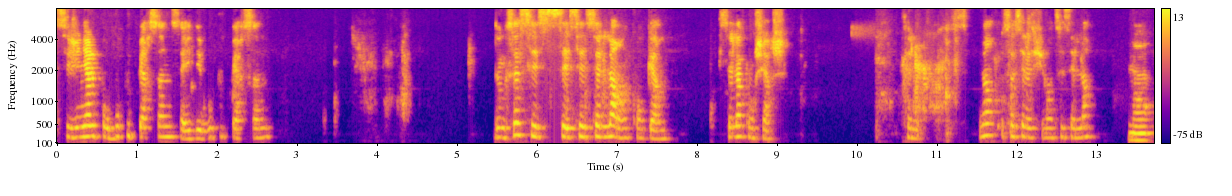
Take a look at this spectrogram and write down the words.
c'est génial pour beaucoup de personnes, ça a aidé beaucoup de personnes. Donc ça, c'est celle-là hein, qu'on regarde. C'est là qu'on cherche. Non, ça c'est la suivante, c'est celle-là. Non,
